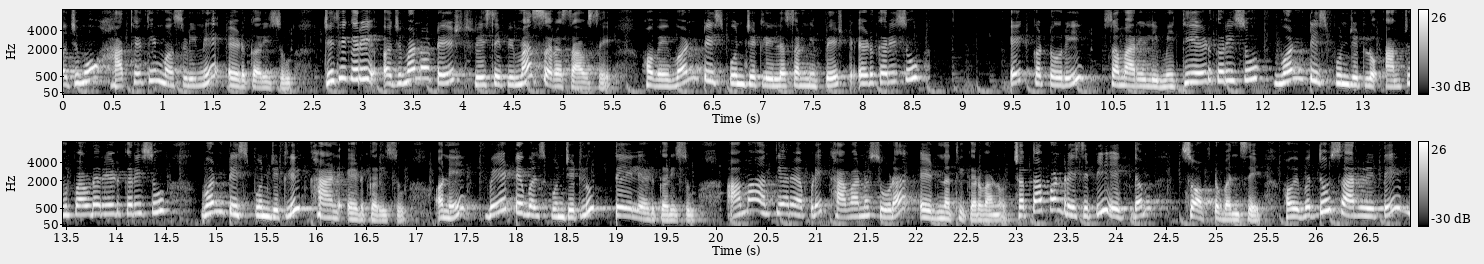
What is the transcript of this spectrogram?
અજમો હાથેથી મસળીને એડ કરીશું, જેથી કરી અજમાનો ટેસ્ટ રેસીપીમાં સરસ આવશે. હવે વન ટીસ્પૂન જેટલી લસણની પેસ્ટ એડ કરીશું. એક કટોરી સમારેલી મેથી એડ કરીશું વન ટીસ્પૂન જેટલો આમચૂર પાવડર એડ કરીશું વન ટીસ્પૂન જેટલી ખાંડ એડ કરીશું અને બે ટેબલ સ્પૂન જેટલું તેલ એડ કરીશું. આમાં અત્યારે આપણે ખાવાનો સોડા એડ નથી કરવાનો. છતાં પણ રેસીપી એકદમ સોફ્ટ બનશે. હવે બધું સારી રીતે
